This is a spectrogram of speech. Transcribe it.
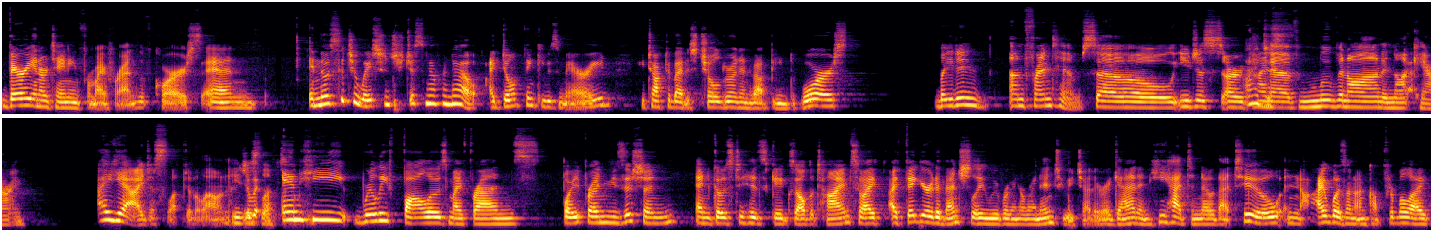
very entertaining for my friends, of course. And in those situations, you just never know. I don't think he was married. He talked about his children and about being divorced. But you didn't unfriend him. So you just are kind just, of moving on and not caring. I, yeah, I just left it alone. You just left And he really follows my friend's boyfriend musician and goes to his gigs all the time. So I, I figured eventually we were going to run into each other again. And he had to know that too. And I wasn't uncomfortable. I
